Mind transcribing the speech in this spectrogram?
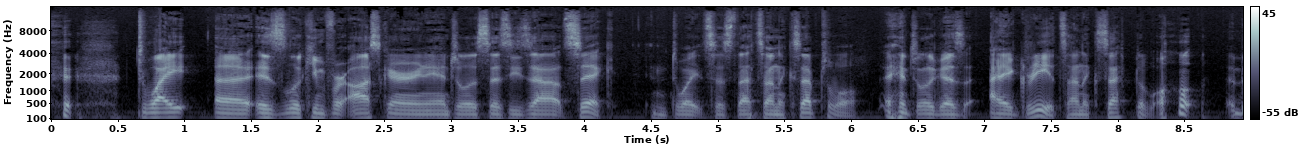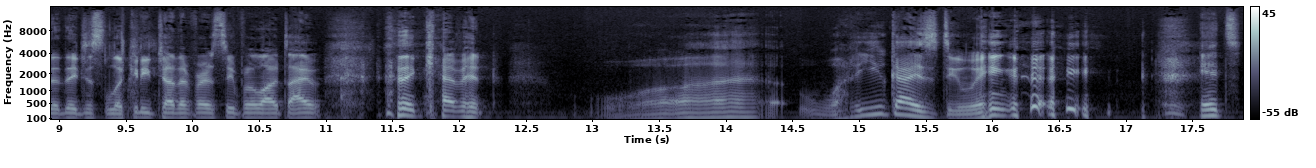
Dwight uh, is looking for Oscar, and Angela says he's out sick. And Dwight says that's unacceptable. Angela goes, "I agree, it's unacceptable." and then they just look at each other for a super long time. And then Kevin, what? What are you guys doing? It's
